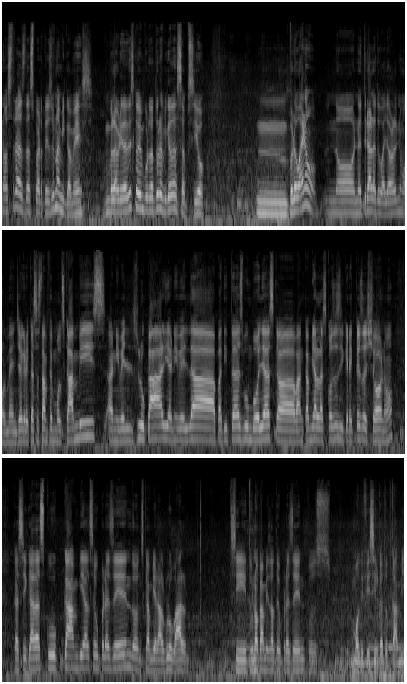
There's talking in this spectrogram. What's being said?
nostra es despertés una mica més. La veritat és que m'he portat una mica de decepció. Mm, però bueno, no, no he tirat la tovallola ni molt menys. Eh? Crec que s'estan fent molts canvis a nivell local i a nivell de petites bombolles que van canviant les coses i crec que és això, no? que si cadascú canvia el seu present, doncs canviarà el global. Si tu no canvies el teu present, doncs molt difícil que tot canvi.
